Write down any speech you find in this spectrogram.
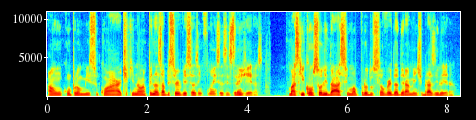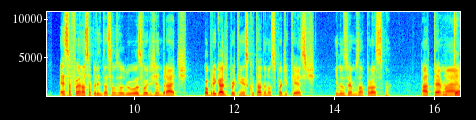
a um compromisso com a arte que não apenas absorvesse as influências estrangeiras, mas que consolidasse uma produção verdadeiramente brasileira. Essa foi a nossa apresentação sobre o Oswald de Andrade. Obrigado por ter escutado o nosso podcast e nos vemos na próxima. Até mais. Até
